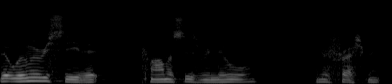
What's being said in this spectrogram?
that when we receive it, promises renewal and refreshment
